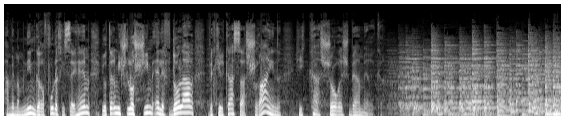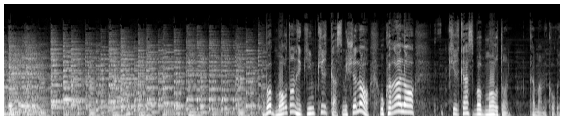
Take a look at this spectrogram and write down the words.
המממנים גרפו לכיסיהם יותר מ-30 אלף דולר, וקרקס השריין היכה שורש באמריקה. בוב מורטון הקים קרקס משלו. הוא קרא לו קרקס בוב מורטון, כמה מקורי.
